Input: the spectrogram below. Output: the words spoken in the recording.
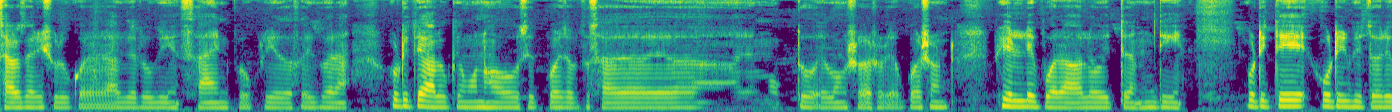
সার্জারি শুরু করার আগে রোগী সাইন প্রক্রিয়া যাচাই করা। ওটিতে আলো কেমন হওয়া উচিত? পর্যাপ্ত মুক্ত এবং সরাসরি অপারেশন ফিল্ডে পড়া আলো ইত্যাদি ওটিতে, ওটির ভিতরে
